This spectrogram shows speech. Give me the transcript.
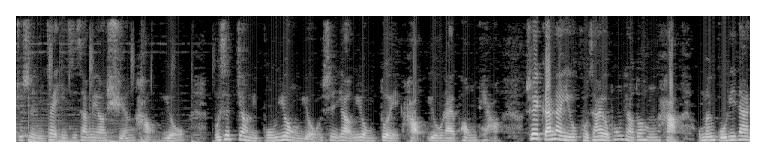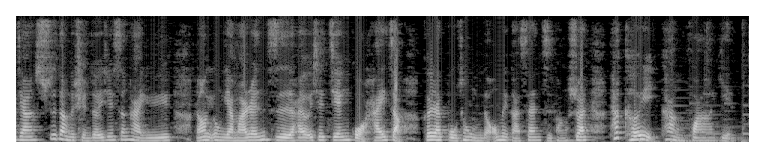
就是你在饮食上面要选好油不是叫你不用油是要用对好油来烹调。所以橄榄油苦茶油烹调都很好我们鼓励大家适当的选择一些深海鱼然后用亚麻仁子还有一些坚果海藻可以来补充我们的欧米伽三脂肪酸它可以抗发炎。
